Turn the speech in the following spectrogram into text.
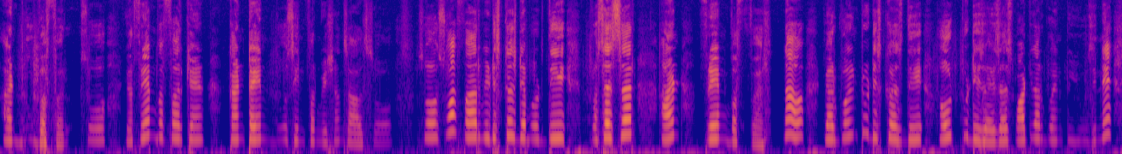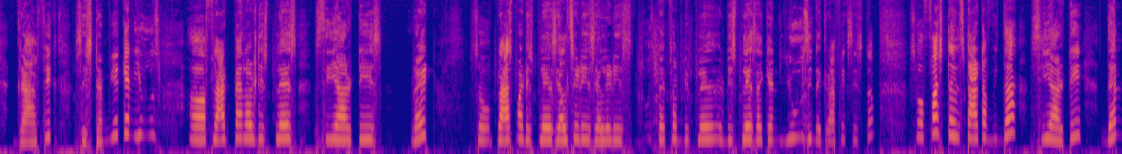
and blue buffer. So your frame buffer can contain those informations also. So so far we discussed about the processor and frame buffer. Now we are going to discuss the output devices what you are going to use in a graphics system. You can use uh, flat panel displays, CRTs, right? So plasma displays, LCDs, LEDs, those types of display, displays I can use in a graphics system. So first I will start up with the CRT, then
